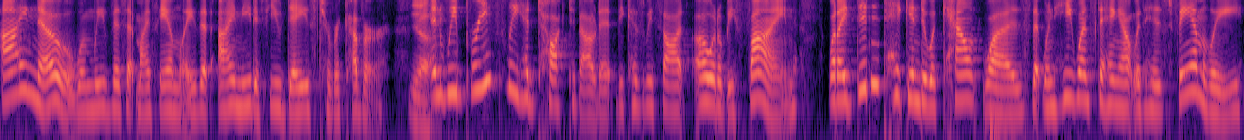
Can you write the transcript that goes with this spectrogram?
I know when we visit my family that I need a few days to recover. Yeah. And we briefly had talked about it because we thought, oh, it'll be fine. What I didn't take into account was that when he wants to hang out with his family,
